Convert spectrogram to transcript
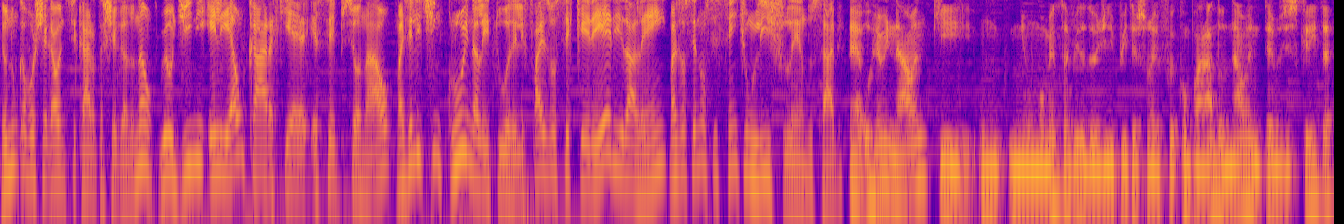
Eu nunca vou chegar onde esse cara tá chegando. Não, o Eudine, ele é um cara que é excepcional, mas ele te inclui na leitura, ele faz você querer ir além, mas você não se sente um lixo lendo, sabe? É, o Henry Nouwen, que um, em um momento da vida do Eugene Peterson, ele foi comparado ao Nouwen em termos de escrita,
